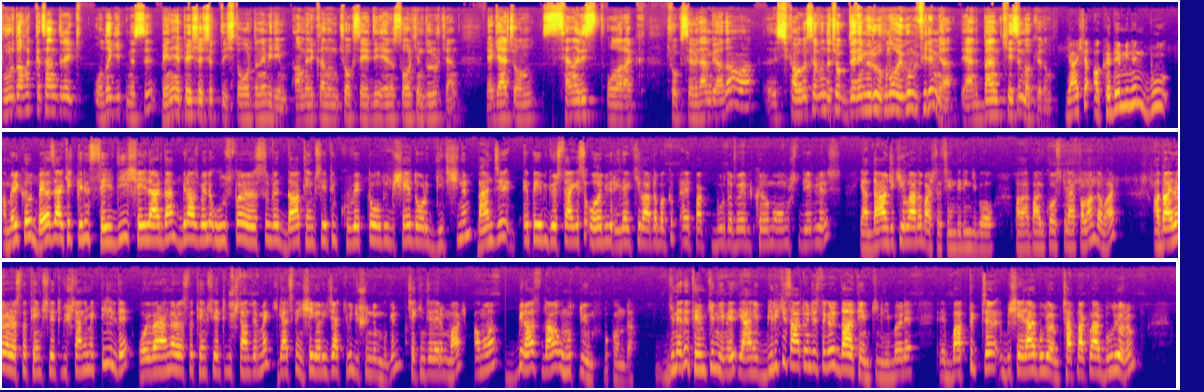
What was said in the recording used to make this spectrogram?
Burada hakikaten direkt ona gitmesi beni epey şaşırttı. İşte orada ne bileyim Amerika'nın çok sevdiği Aaron Sorkin dururken ya gerçi onun senarist olarak çok sevilen bir adam ama e, Chicago Seven de çok dönemi ruhuna uygun bir film ya. Yani ben kesin bakıyordum. Ya işte akademinin bu Amerikalı beyaz erkeklerin sevdiği şeylerden biraz böyle uluslararası ve daha temsiliyetin kuvvetli olduğu bir şeye doğru geçişinin bence epey bir göstergesi olabilir. İleriki yıllarda bakıp evet bak burada böyle bir kırılma olmuştu diyebiliriz. Yani daha önceki yıllarda başladı senin dediğin gibi o Pavel Pavlikovskiler falan da var. Adaylar arasında temsiliyeti güçlendirmek değil de oy verenler arasında temsiliyeti güçlendirmek gerçekten işe yarayacak gibi düşündüm bugün. Çekincelerim var ama biraz daha umutluyum bu konuda. Yine de temkinliyim. Yani 1-2 saat öncesine göre daha temkinliyim. Böyle e, baktıkça bir şeyler buluyorum, çatlaklar buluyorum.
